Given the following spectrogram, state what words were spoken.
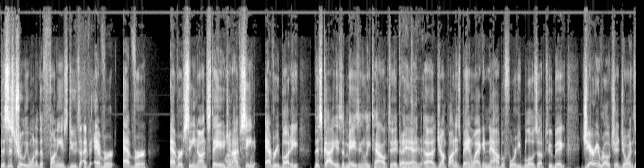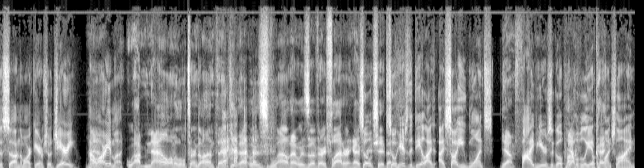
This is truly one of the funniest dudes I've ever, ever, ever seen on stage, and I've seen everybody. This guy is amazingly talented, Thank and you. Uh, jump on his bandwagon now before he blows up too big. Jerry Rocha joins us on the Mark Arum Show. Jerry, how Man. are you, Mud? Well, I'm, now I'm a little turned on. Thank you. That was wow. That was uh, very flattering. I So, appreciate that. so here's the deal. I, I saw you once, Yeah. five years ago, probably at okay. the Punchline,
